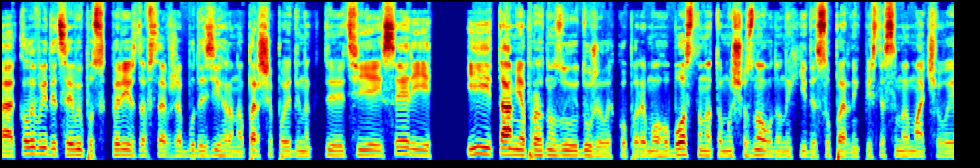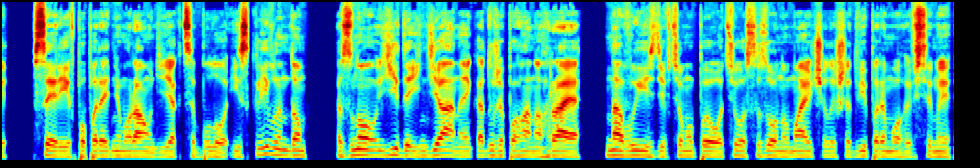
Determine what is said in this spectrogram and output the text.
Е, Коли вийде цей випуск, скоріш за все, вже буде зіграно перший поєдинок цієї серії. І там я прогнозую дуже легку перемогу Бостона, тому що знову до них їде суперник після семиматчевої серії в попередньому раунді, як це було із Клівлендом. Знову їде Індіана, яка дуже погано грає на виїзді в цьому ПО цього сезону, маючи лише дві перемоги в семи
